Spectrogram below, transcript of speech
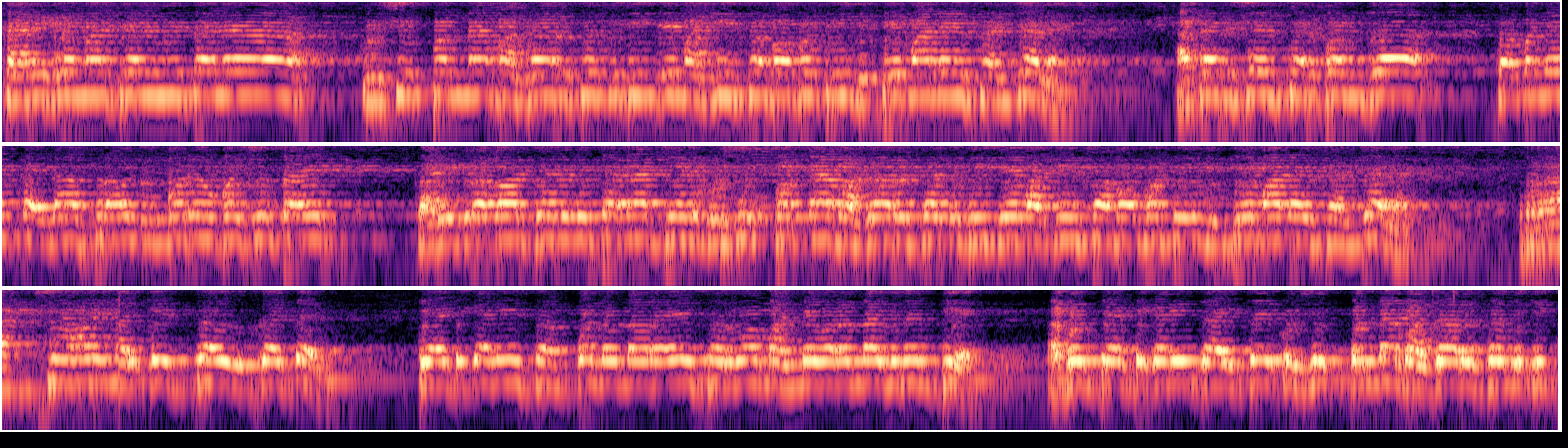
कार्यक्रमाच्या निमित्तानं कृषी उत्पन्न बाजार समितीचे माजी सभापती विद्यमान संचालक आदर्श सरपंच समन्वय कैलासराव लिंबोरे उपस्थित आहेत. कार्यक्रमाच्या निमित्तानं खेळ कृषी उत्पन्न बाजार समितीचे माजी सभापती विद्यमान संचालक राक्षवाडी मार्केटचं उद्घाटन त्या ठिकाणी संपन्न होणार आहे. सर्व मान्यवरांना विनंती आहे. आपण त्या ठिकाणी जायचंय कृषी उत्पन्न बाजार समिती.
